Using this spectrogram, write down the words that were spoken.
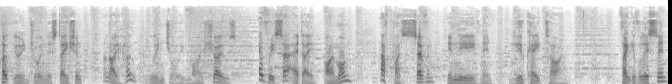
hope you're enjoying the station, and I hope you enjoy my shows. Every Saturday I'm on, half past seven in the evening, UK time. Thank you for listening.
